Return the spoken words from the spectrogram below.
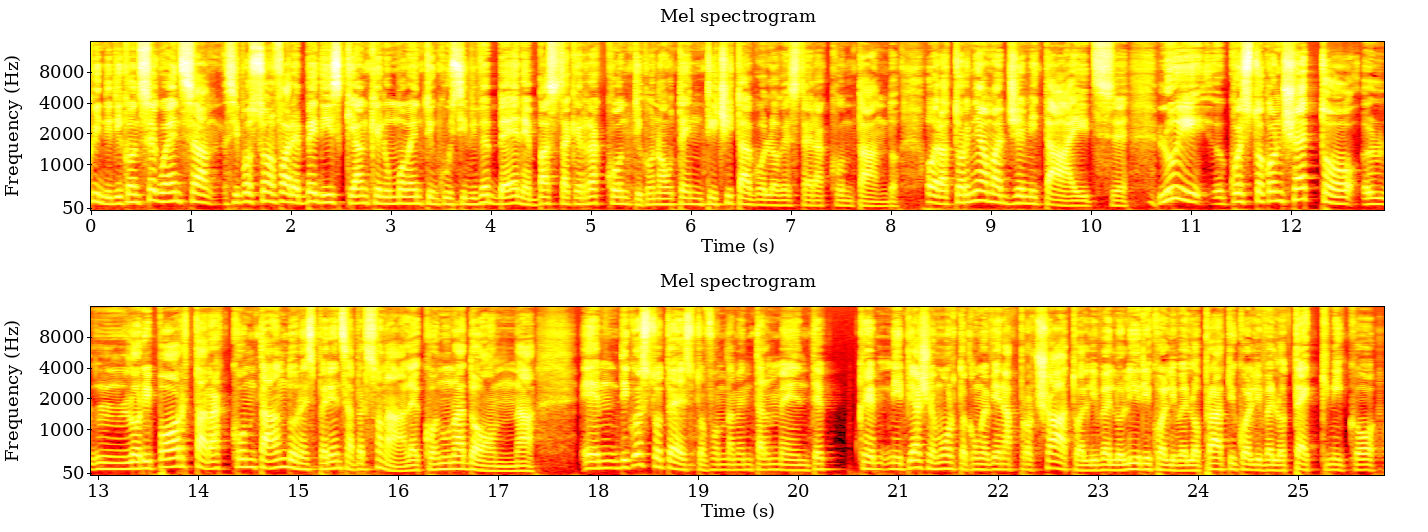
Quindi di conseguenza si possono fare bei dischi anche in un momento in cui si vive bene, basta che racconti con autenticità quello che stai raccontando. Ora torniamo a Jamie Tights. Lui questo concetto mm, lo riporta raccontando un'esperienza personale con una donna. E di questo testo fondamentalmente che mi piace molto come viene approcciato a livello lirico, a livello pratico, a livello tecnico.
